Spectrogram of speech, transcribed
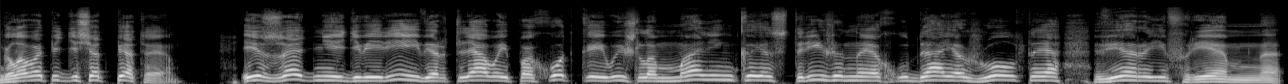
Глава 55. Из задней двери вертлявой походкой вышла маленькая, стриженная, худая, желтая Вера Ефремна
